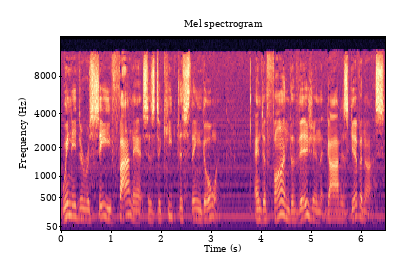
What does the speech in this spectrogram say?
We need to receive finances to keep this thing going and to fund the vision that God has given us.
